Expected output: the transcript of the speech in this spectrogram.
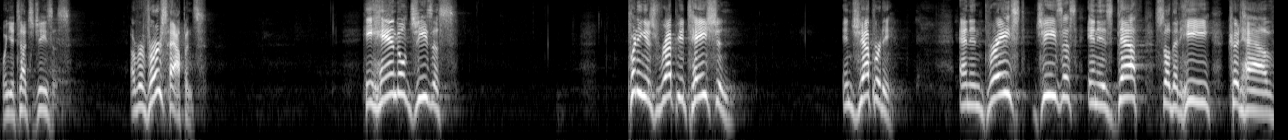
when you touch Jesus. A reverse happens. He handled Jesus putting his reputation in jeopardy and embraced Jesus in his death so that he could have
